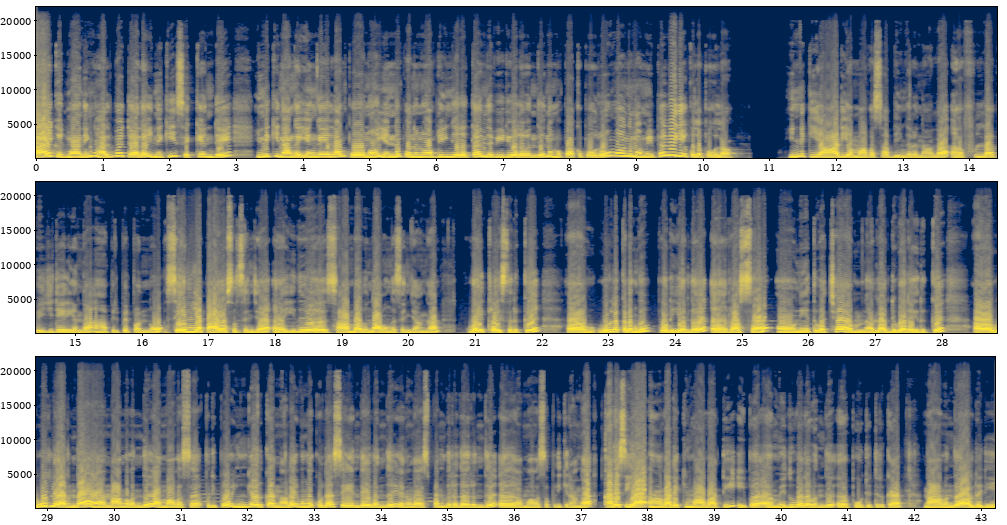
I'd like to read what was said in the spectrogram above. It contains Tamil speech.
ஹாய் குட் மார்னிங் அல்பர்ட்டாவில் இன்றைக்கி செகண்ட் டே இன்றைக்கி நாங்கள் எங்கெல்லாம் போகணும் என்ன பண்ணணும் அப்படிங்கிறத தான் இந்த வீடியோவில் வந்து நம்ம பார்க்க போகிறோம் வாங்க நம்ம இப்போ வீடியோக்குள்ளே போகலாம். இன்றைக்கி ஆடி அமாவாசை அப்படிங்கிறனால ஃபுல்லாக வெஜிடேரியன் தான் ப்ரிப்பேர் பண்ணோம். சேமியா பாயாசம் செஞ்சேன் இது சாம்பார் வந்து அவங்க செஞ்சாங்க. ஒயிட் ரைஸ் இருக்குது உருளைக்கிழங்கு பொரியல் ரசம் நேற்று வச்ச லட்டு வேற இருக்குது ஊரில் இருந்தால் நாங்கள் வந்து அமாவாசை பிடிப்போம். இங்கே இருக்கிறதுனால இவங்க கூட சேர்ந்தே வந்து என்னோட ஹஸ்பண்ட் விரதம் இருந்து அமாவாசை பிடிக்கிறாங்க. கடைசியாக வடைக்கு மாவாட்டி இப்போ மெதுவடை வந்து போட்டுட்டு இருக்கேன். நான் வந்து ஆல்ரெடி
